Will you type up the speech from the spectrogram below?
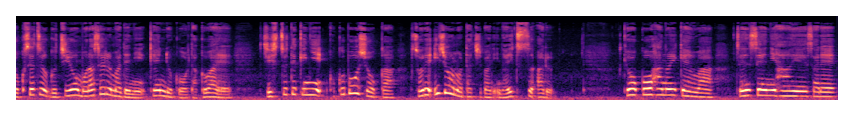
直接愚痴を漏らせるまでに権力を蓄え実質的に国防省かそれ以上の立場になりつつある。強硬派の意見は前線に反映され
